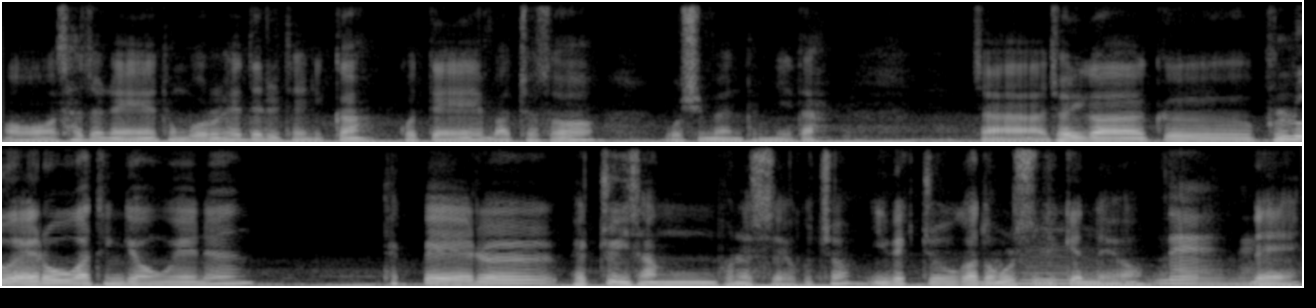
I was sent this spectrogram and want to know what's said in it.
어, 사전에 통보를 해드릴 테니까 그때 맞춰서 오시면 됩니다. 자, 저희가 그 블루 에로우 같은 경우에는 택배를 100주 이상 보냈어요. 그렇죠? 200주가 넘을 수도 있겠네요. 음, 네. 네. 네.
